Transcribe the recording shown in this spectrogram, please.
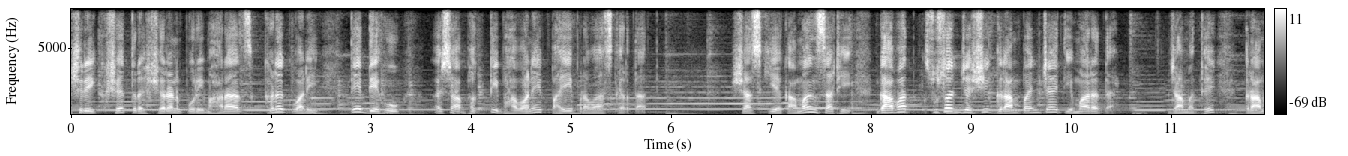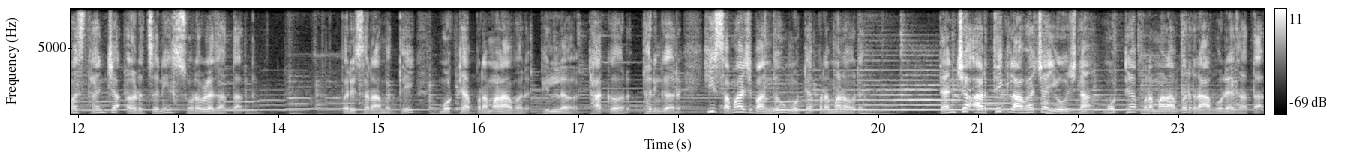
श्री क्षेत्र शरणपुरी महाराज खडकवाडी ते देहू अशा भक्तिभावाने पायी प्रवास करतात. शासकीय कामांसाठी गावात सुसज्ज अशी ग्रामपंचायत इमारत आहे ज्यामध्ये ग्रामस्थांच्या अडचणी सोडवल्या जातात. परिसरामध्ये मोठ्या प्रमाणावर भिल्ल ठाकर धनगर ही समाज बांधव मोठ्या प्रमाणावर आहेत. त्यांच्या आर्थिक लाभाच्या योजना मोठ्या प्रमाणावर राबवल्या जातात.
